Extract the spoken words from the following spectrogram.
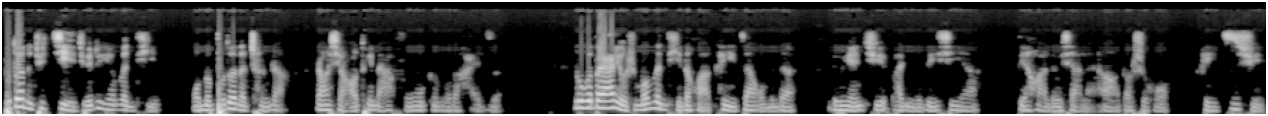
不断的去解决这些问题。我们不断的成长，让小儿推拿服务更多的孩子。如果大家有什么问题的话，可以在我们的留言区把你的微信呀、电话留下来啊，到时候可以咨询。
